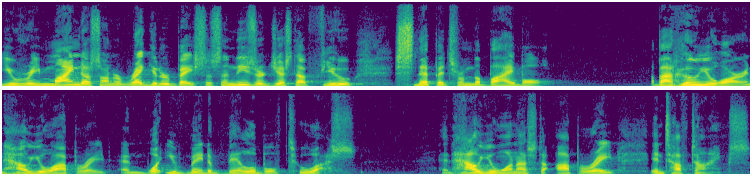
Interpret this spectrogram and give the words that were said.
you remind us on a regular basis, and these are just a few snippets from the Bible about who you are and how you operate and what you've made available to us and how you want us to operate in tough times.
